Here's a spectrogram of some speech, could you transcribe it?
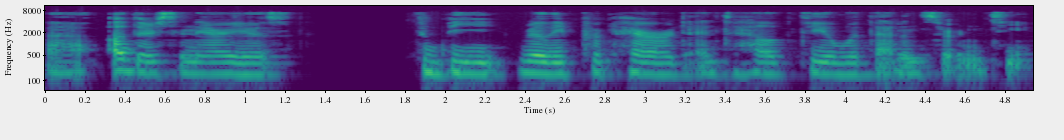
uh, other scenarios to be really prepared and to help deal with that uncertainty.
